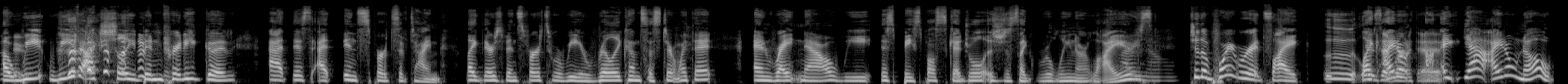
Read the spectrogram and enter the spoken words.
uh, we we've actually been pretty good at this at in spurts of time. Like there's been spurts where we are really consistent with it. And right now we this baseball schedule is just like ruling our lives to the point where it's like, uh, like Is it I don't, worth it? I, yeah, I don't know.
